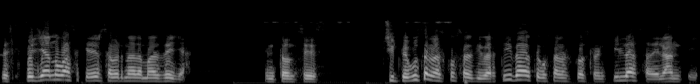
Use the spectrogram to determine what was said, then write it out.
después ya no vas a querer saber nada más de ella. Entonces, si te gustan las cosas divertidas, te gustan las cosas tranquilas, adelante.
